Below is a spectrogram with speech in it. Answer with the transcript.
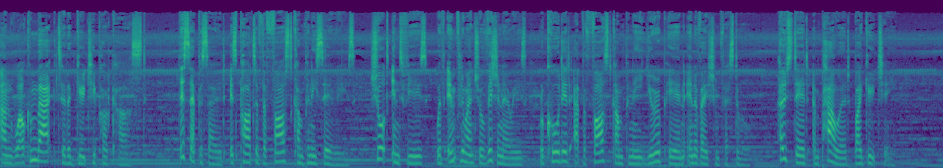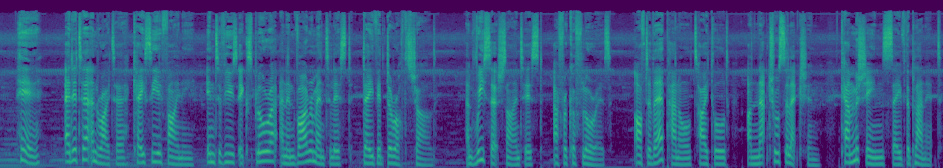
and welcome back to the Gucci podcast. This episode is part of the Fast Company series, short interviews with influential visionaries recorded at the Fast Company European Innovation Festival, hosted and powered by Gucci. Here, editor and writer KC Ifeanyi interviews explorer and environmentalist David de Rothschild and research scientist Africa Flores after their panel titled Unnatural Selection Can Machines Save the Planet?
